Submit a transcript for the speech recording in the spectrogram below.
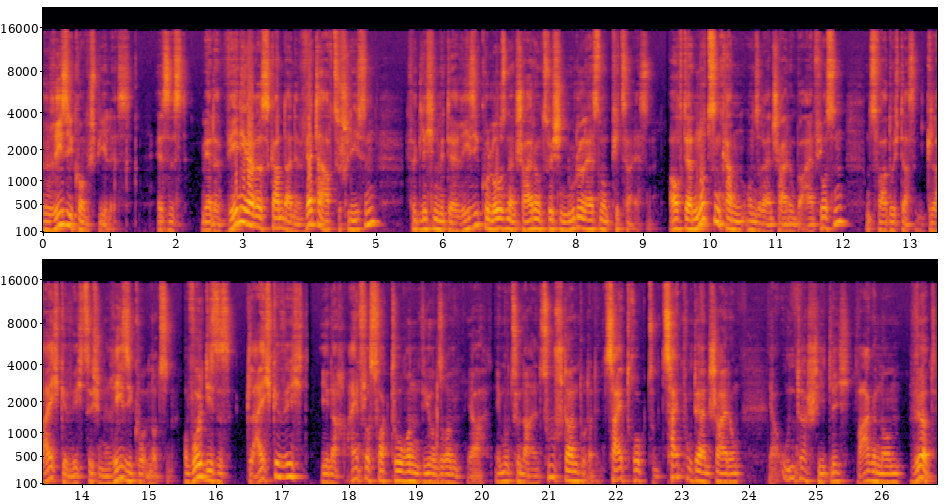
Risiko im Spiel ist. Es ist mehr oder weniger riskant, eine Wette abzuschließen, verglichen mit der risikolosen Entscheidung zwischen Nudelessen und Pizzaessen. Auch der Nutzen kann unsere Entscheidung beeinflussen, und zwar durch das Gleichgewicht zwischen Risiko und Nutzen. Obwohl dieses Gleichgewicht je nach Einflussfaktoren wie unserem ja, emotionalen Zustand oder dem Zeitdruck zum Zeitpunkt der Entscheidung ja unterschiedlich wahrgenommen wird.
